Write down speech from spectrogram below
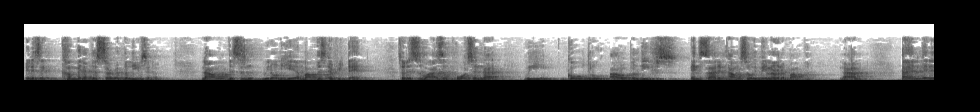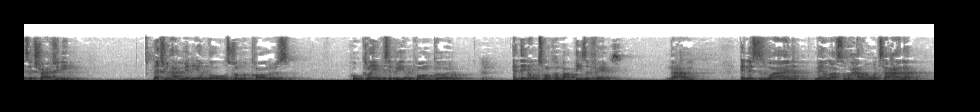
It is incumbent that the servant believes in him. Now, this is we don't hear about this every day. So this is why it's important that we go through our beliefs inside and out so we may learn about them. Now, and it is a tragedy that you have many of those from the callers who claim to be upon good and they don't talk about these affairs. Now, and this is why may Allah subhanahu wa ta'ala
